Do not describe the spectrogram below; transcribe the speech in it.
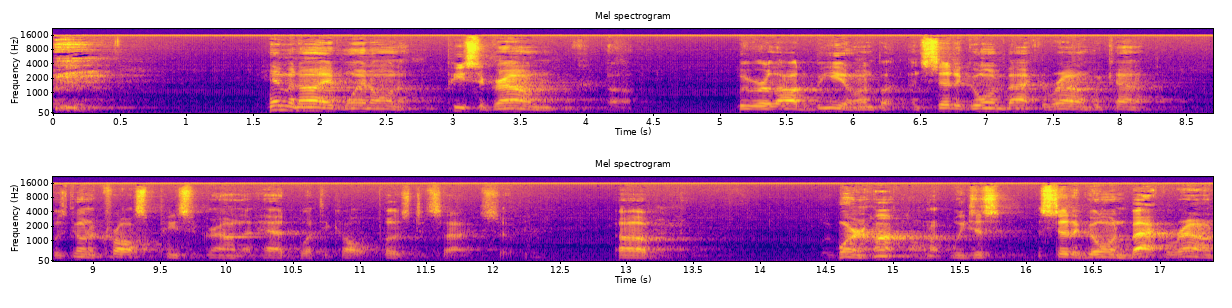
him and I had went on a piece of ground uh, we were allowed to be on, but instead of going back around, we kind of was going to cross a piece of ground that had what they call a posted sign. So uh, we weren't hunting on it. We just, instead of going back around,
